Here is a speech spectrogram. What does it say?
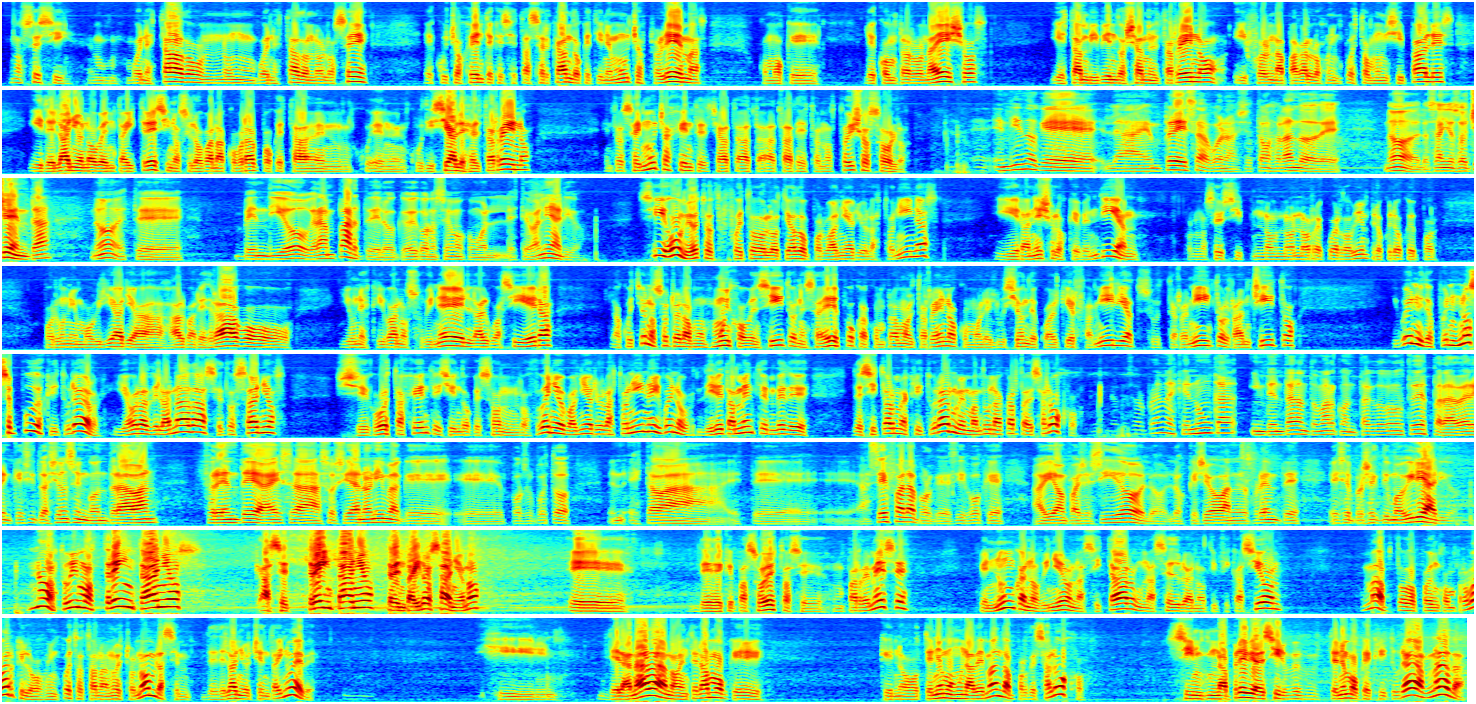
no sé si en buen estado, en un buen estado no lo sé, escucho gente que se está acercando, que tiene muchos problemas, como que le compraron a ellos y están viviendo ya en el terreno y fueron a pagar los impuestos municipales y del año 93 y no se lo van a cobrar porque está en, judiciales el terreno. Entonces hay mucha gente ya atrás de esto, no estoy yo solo. Entiendo que la empresa, bueno, ya estamos hablando de, ¿no? de los años 80, ¿no? Este, vendió gran parte de lo que hoy conocemos como este balneario. Sí, obvio, esto fue todo loteado por Balneario Las Toninas y eran ellos los que vendían, por no sé si, no, no, no recuerdo bien, pero creo que por, por una inmobiliaria Álvarez Drago y un escribano Subinel, algo así era. La cuestión, nosotros éramos muy jovencitos en esa época, compramos el terreno como la ilusión de cualquier familia, su terrenito, el ranchito, y bueno, y después no se pudo escriturar. Y ahora de la nada, hace dos años, llegó esta gente diciendo que son los dueños del balneario Las Toninas y bueno, directamente en vez de, de citarme a escriturar, me mandó una carta de desalojo. Lo que sorprende es que nunca intentaron tomar contacto con ustedes para ver en qué situación se encontraban frente a esa sociedad anónima que, eh, por supuesto, estaba este, acéfala, porque decís vos que habían fallecido los, que llevaban al frente ese proyecto inmobiliario. No, estuvimos 30 años, hace 30 años, 32 años, ¿no? Eh, desde que pasó esto hace un par de meses, que nunca nos vinieron a citar una cédula de notificación. Además, todos pueden comprobar que los impuestos están a nuestro nombre desde el año 89. Y de la nada nos enteramos que, que no tenemos una demanda por desalojo, sin una previa decir tenemos que escriturar, nada.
